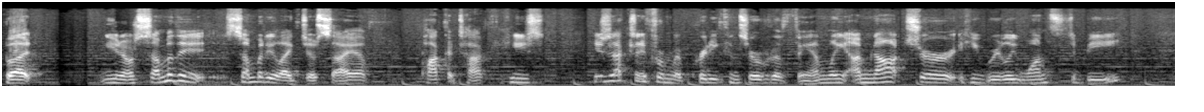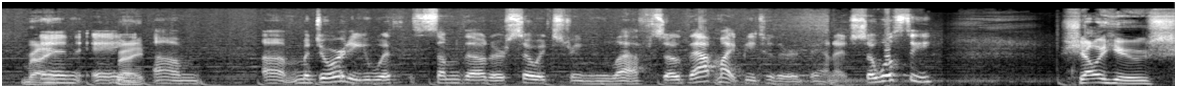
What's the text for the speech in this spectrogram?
But, you know, some of the somebody like Josiah Patkotak, he's he's actually from a pretty conservative family. I'm not sure he really wants to be right. in a right. um, uh, majority with some that are so extremely left. So that might be to their advantage. So we'll see. Shelley Hughes,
